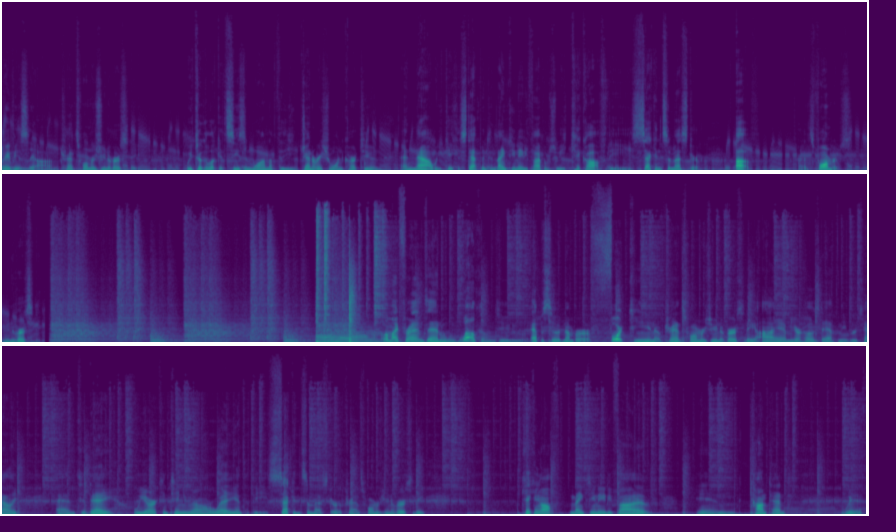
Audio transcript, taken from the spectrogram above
Previously on Transformers University, we took a look at season one of the Generation 1 cartoon, and now we take a step into 1985 as we kick off the second semester of Transformers University. Hello, my friends, and welcome to episode number 14 of Transformers University. I am your host, Anthony Brucali, and today we are continuing our way into the second semester of Transformers University, kicking off 1985 in content with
